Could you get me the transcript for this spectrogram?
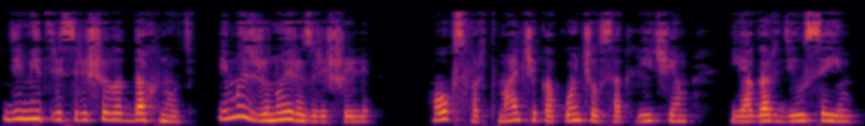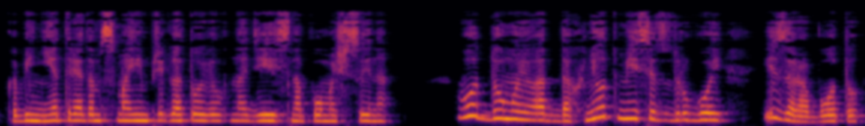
Димитрис решил отдохнуть, и мы с женой разрешили. Оксфорд мальчик окончил с отличием. Я гордился им, кабинет рядом с моим приготовил, надеясь на помощь сына. Вот, думаю, отдохнет месяц-другой и за работу.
